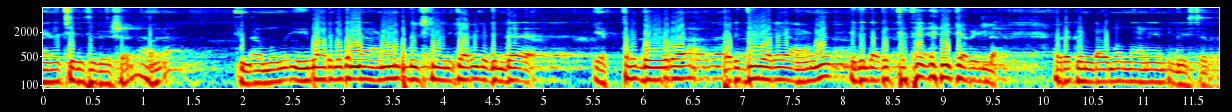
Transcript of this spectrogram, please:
മേനച്ചേരി സുരേഷ്. അവൻ ഉണ്ടാകുമ്പോൾ ഈ വാർഡിൽ തന്നെ ആണെന്ന് പ്രതീക്ഷിക്കുന്നു. എനിക്കറിയില്ല ഇതിന്റെ എത്ര ദൂര പരിധി വരെയാണ് ഇതിന്റെ അതിർത്തി എനിക്കറിയില്ല. അവരൊക്കെ ഉണ്ടാകുമെന്നാണ് ഞാൻ പ്രതീക്ഷിച്ചത്.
